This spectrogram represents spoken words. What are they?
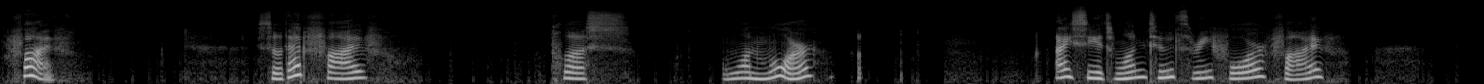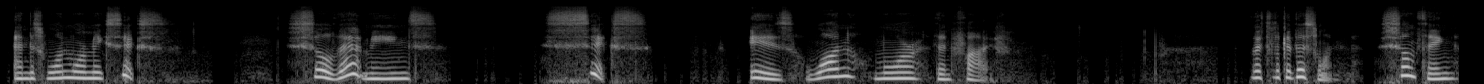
5. So that 5 plus 1 more I see it's one, two, three, four, five, and this one more makes six. So that means six is one more than five. Let's look at this one. Something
